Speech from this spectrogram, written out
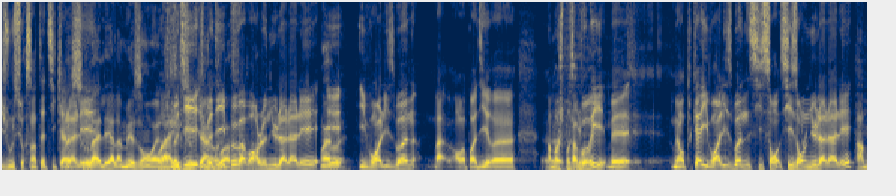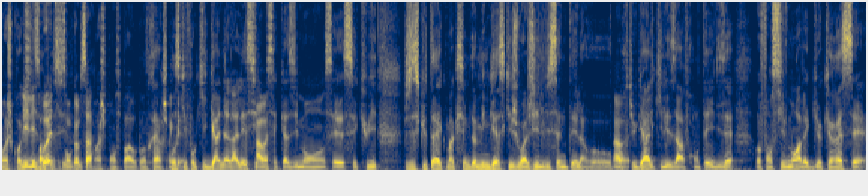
ils jouent sur synthétique à Ouais, l'aller. Sur l'aller à la maison. Ouais, Je me dis, je me dis, ils peuvent avoir le nul à l'aller Ouais, et ouais. ils vont à Lisbonne. Bah, on va pas dire euh, Ah, moi, je euh, pense mais Mais en tout cas, ils vont à Lisbonne. S'ils, ont le nul à l'aller, Ah, moi, je crois les Lisboètes, ils sont comme ça. Moi, je pense pas, au contraire. Je pense qu'il faut qu'ils gagnent à l'aller, sinon Ah ouais c'est quasiment c'est, cuit. J'ai discuté avec Maxime Dominguez qui joue à Gil Vicente là, au, au Ah ouais. Portugal, qui les a affrontés. Il disait, offensivement, avec Gyökeres, c'est,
